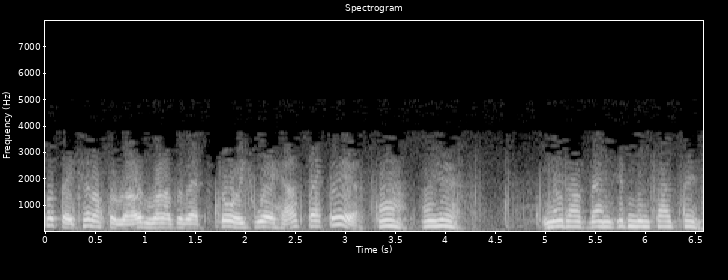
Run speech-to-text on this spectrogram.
Look, they turn off the road and run up to that storage warehouse back there. Ah, oh yes. No doubt van hidden inside same.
